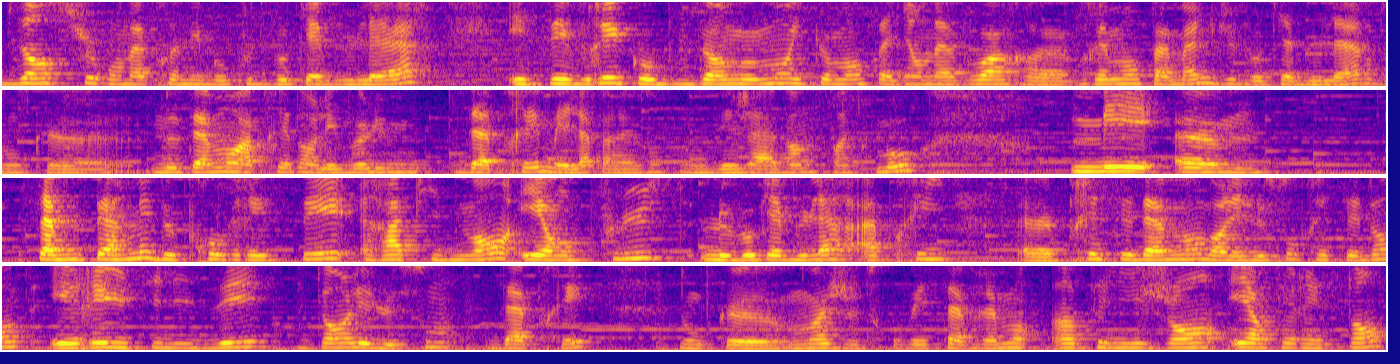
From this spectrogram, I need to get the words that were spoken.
Bien sûr on apprenait beaucoup de vocabulaire et c'est vrai qu'au bout d'un moment il commence à y en avoir euh, vraiment pas mal du vocabulaire donc euh, notamment après dans les volumes d'après mais là par exemple on est déjà à 25 mots. Mais ça vous permet de progresser rapidement et en plus le vocabulaire appris euh, précédemment dans les leçons précédentes est réutilisé dans les leçons d'après. Donc euh, moi je trouvais ça vraiment intelligent et intéressant.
